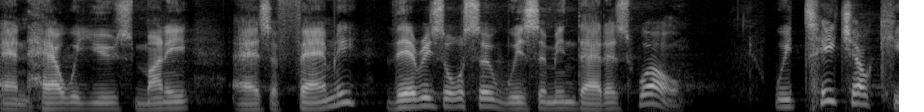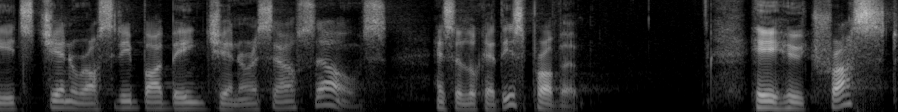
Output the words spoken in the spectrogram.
And how we use money as a family, there is also wisdom in that as well we teach our kids generosity by being generous ourselves. And so look at this proverb He who trusts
